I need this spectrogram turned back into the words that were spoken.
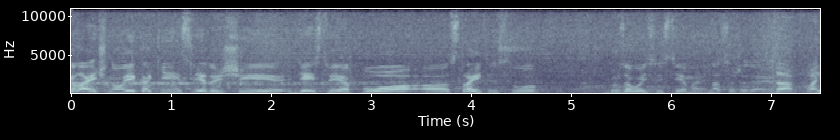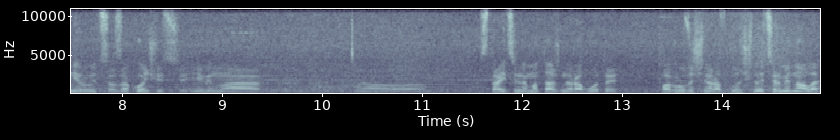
Николаевич, ну и какие следующие действия по э, строительству грузовой системы нас ожидают? Да, планируется закончить именно э, строительно-монтажные работы погрузочно-разгрузочного терминала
